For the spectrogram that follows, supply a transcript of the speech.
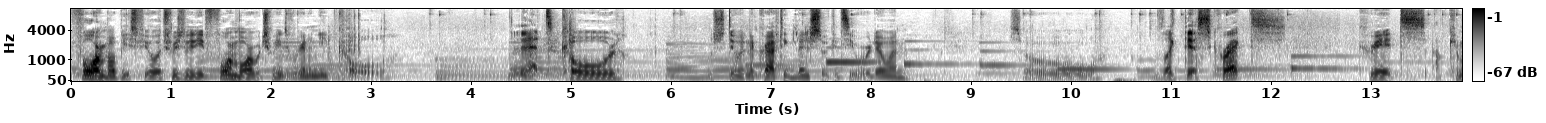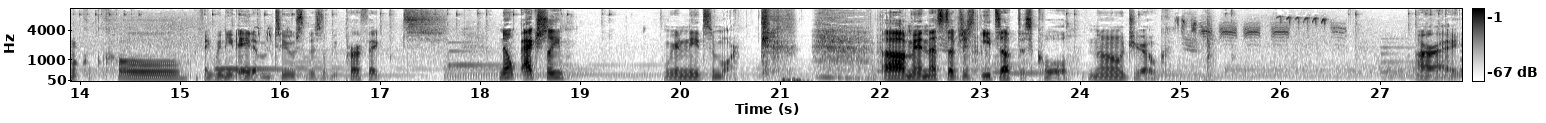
four Mobius fuel, which means we need four more, which means we're gonna need coal. Let's coal. Let's do it in the crafting bench so we can see what we're doing. So, it's like this, correct? Creates alchemical coal. I think we need eight of them too, so this will be perfect. Nope, actually, we're gonna need some more. oh man, that stuff just eats up this coal. No joke. Alright,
